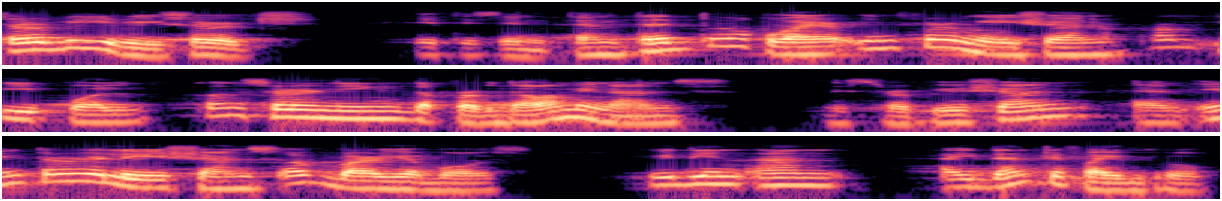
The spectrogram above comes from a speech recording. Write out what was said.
Survey research. It is intended to acquire information from people concerning the predominance, distribution, and interrelations of variables within an identified group.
